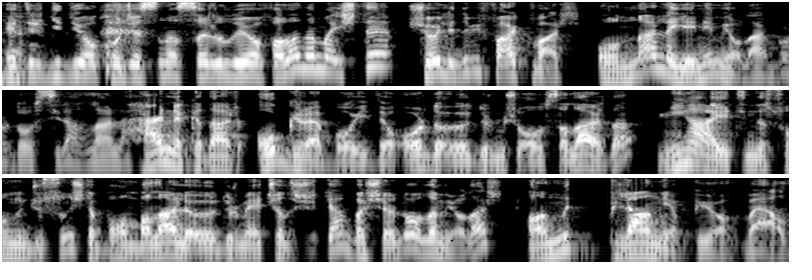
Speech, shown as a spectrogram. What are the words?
Heather gidiyor kocasına sarılıyor falan ama işte şöyle de bir fark var. Onlarla yenemiyorlar bu arada o silahlarla. Her ne kadar Ogra Boy'du orada öldürmüş olsalar da nihayetinde sonuncusunu işte bombalarla öldürmeye çalışırken başarılı olamıyorlar. Anlık plan yapıyor Val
